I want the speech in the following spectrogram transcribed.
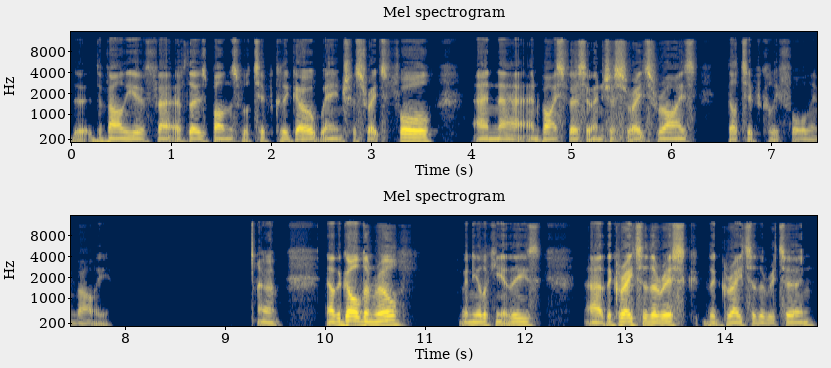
the, the value of, uh, of those bonds will typically go up when interest rates fall and, uh, and vice versa. When interest rates rise, they'll typically fall in value. Um, now the golden rule, when you're looking at these, uh, the greater the risk, the greater the return,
